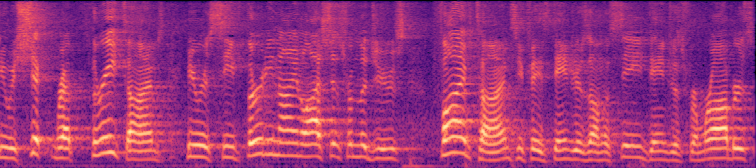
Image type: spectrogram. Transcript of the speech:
He was shipwrecked three times. He received 39 lashes from the Jews five times. He faced dangers on the sea, dangers from robbers,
